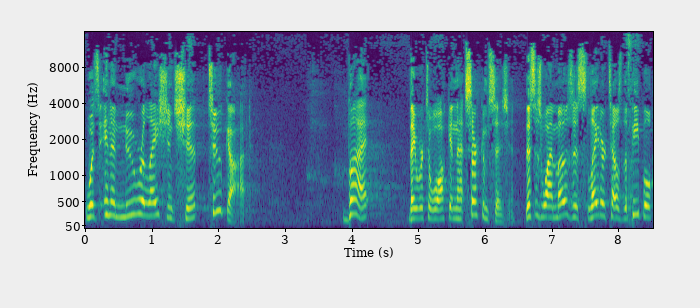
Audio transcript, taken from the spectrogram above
was in a new relationship to God. But they were to walk in that circumcision. This is why Moses later tells the people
